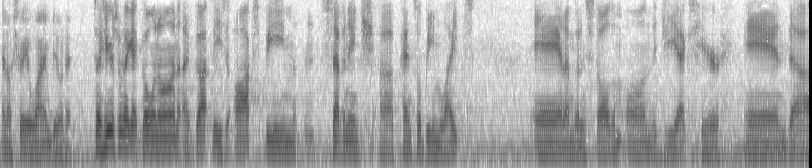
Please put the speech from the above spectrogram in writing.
And I'll show you why I'm doing it. So here's what I got going on. I've got these Auxbeam seven inch uh, pencil beam lights and I'm going to install them on the GX here and uh,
